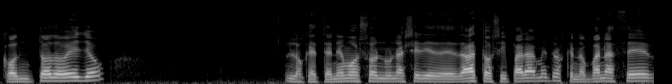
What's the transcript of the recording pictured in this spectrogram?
Con todo ello, lo que tenemos son una serie de datos y parámetros que nos van a hacer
